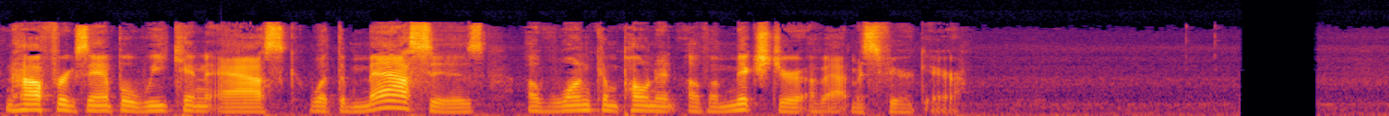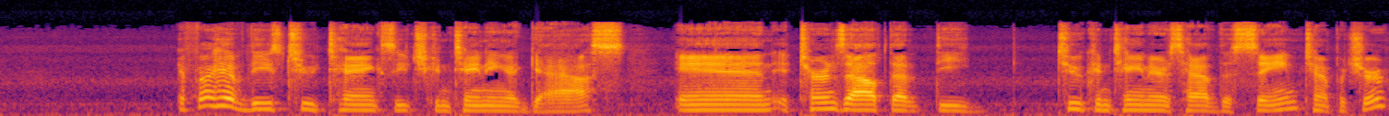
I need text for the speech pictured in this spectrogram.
and how, for example, we can ask what the mass is of one component of a mixture of atmospheric air. If I have these two tanks, each containing a gas, and it turns out that the two containers have the same temperature,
